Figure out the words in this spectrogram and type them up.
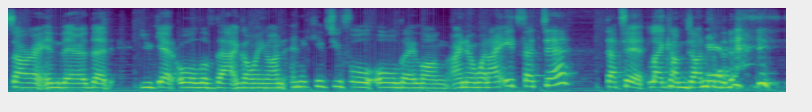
Sara, in there, that you get all of that going on and it keeps you full all day long. I know when I eat fatteh, that's it. Like I'm done yeah. for the day.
